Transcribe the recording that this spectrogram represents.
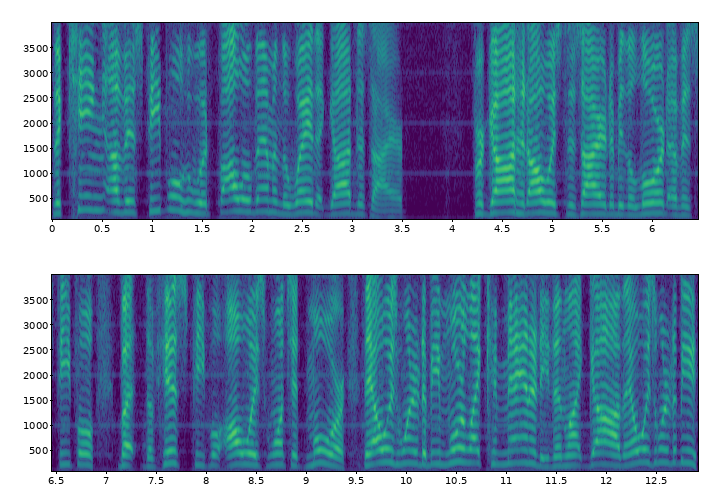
the King of His people, who would follow them in the way that God desired. For God had always desired to be the Lord of his people, but the, his people always wanted more. They always wanted to be more like humanity than like God. They always wanted to be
